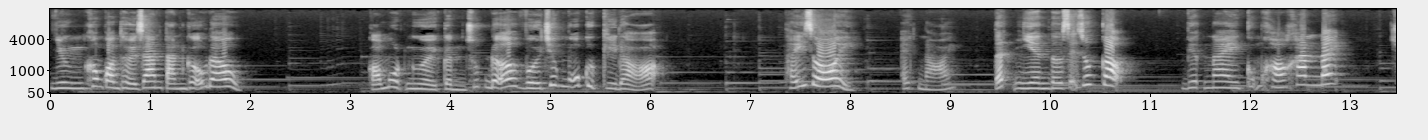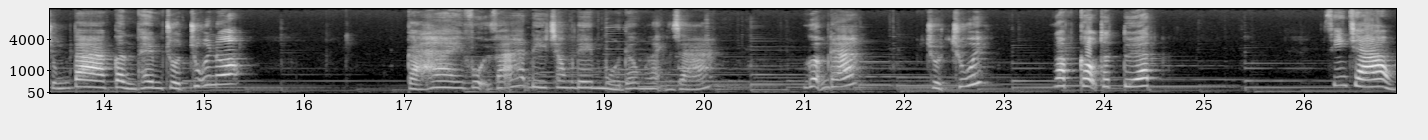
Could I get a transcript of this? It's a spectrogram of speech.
Nhưng không còn thời gian tán gẫu đâu. Có một người cần giúp đỡ với chiếc mũ cực kỳ đỏ. Thấy rồi, ếch nói. Tất nhiên tớ sẽ giúp cậu. Việc này cũng khó khăn đấy. Chúng ta cần thêm chuột chuỗi nữa. Cả hai vội vã đi trong đêm mùa đông lạnh giá. Gượm đã, chuột chuỗi, gặp cậu thật tuyệt. Xin chào,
